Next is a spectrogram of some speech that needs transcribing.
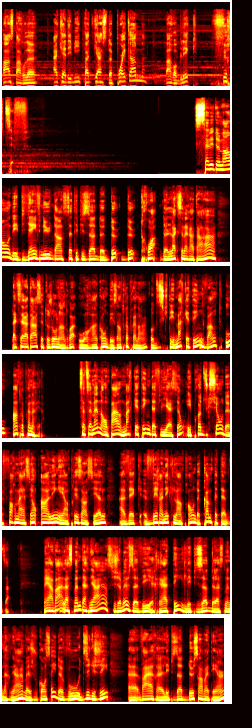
Passe par le academypodcast.com par oblique furtif. Salut tout le monde et bienvenue dans cet épisode 2, 2, 3 de l'accélérateur. L'accélérateur, c'est toujours l'endroit où on rencontre des entrepreneurs pour discuter marketing, vente ou entrepreneuriat. Cette semaine, on parle marketing d'affiliation et production de formation en ligne et en présentiel avec Véronique Lampron de Competenza. Mais avant, la semaine dernière, si jamais vous avez raté l'épisode de la semaine dernière, ben, je vous conseille de vous diriger euh, vers euh, l'épisode 221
